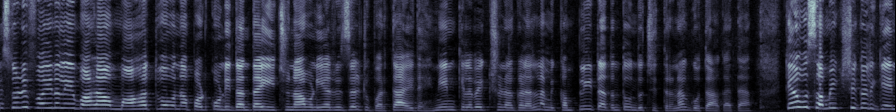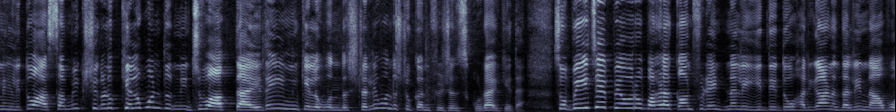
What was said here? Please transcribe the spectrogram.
ಎಸ್ ನೋಡಿ ಫೈನಲಿ ಬಹಳ ಮಹತ್ವವನ್ನು ಪಡ್ಕೊಂಡಿದ್ದಂಥ ಈ ಚುನಾವಣೆಯ ರಿಸಲ್ಟ್ ಬರ್ತಾ ಇದೆ. ಇನ್ನೇನು ಕೆಲವೇ ಕ್ಷಣಗಳಲ್ಲಿ ನಮಗೆ ಕಂಪ್ಲೀಟ್ ಆದಂಥ ಒಂದು ಚಿತ್ರಣ ಗೊತ್ತಾಗತ್ತೆ. ಕೆಲವು ಸಮೀಕ್ಷೆಗಳಿಗೆ ಏನು ಹೇಳಿತು, ಆ ಸಮೀಕ್ಷೆಗಳು ಕೆಲವೊಂದು ನಿಜವಾಗ್ತಾ ಇದೆ ಇನ್ನು ಕೆಲವೊಂದಷ್ಟರಲ್ಲಿ ಒಂದಷ್ಟು ಕನ್ಫ್ಯೂಷನ್ಸ್ ಕೂಡ ಆಗಿದೆ. ಸೊ ಬಿ ಜೆ ಪಿಯವರು ಬಹಳ ಕಾನ್ಫಿಡೆಂಟ್ನಲ್ಲಿ ಇದ್ದಿದ್ದು, ಹರಿಯಾಣದಲ್ಲಿ ನಾವು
